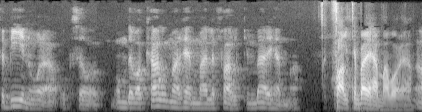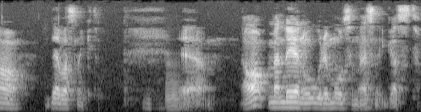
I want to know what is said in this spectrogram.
förbi några också. Om det var Kalmar hemma eller Falkenberg hemma. Falkenberg hemma var det. Ja, det var snyggt. Mm. Eh, ja, men det är nog Oremo som är snyggast.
